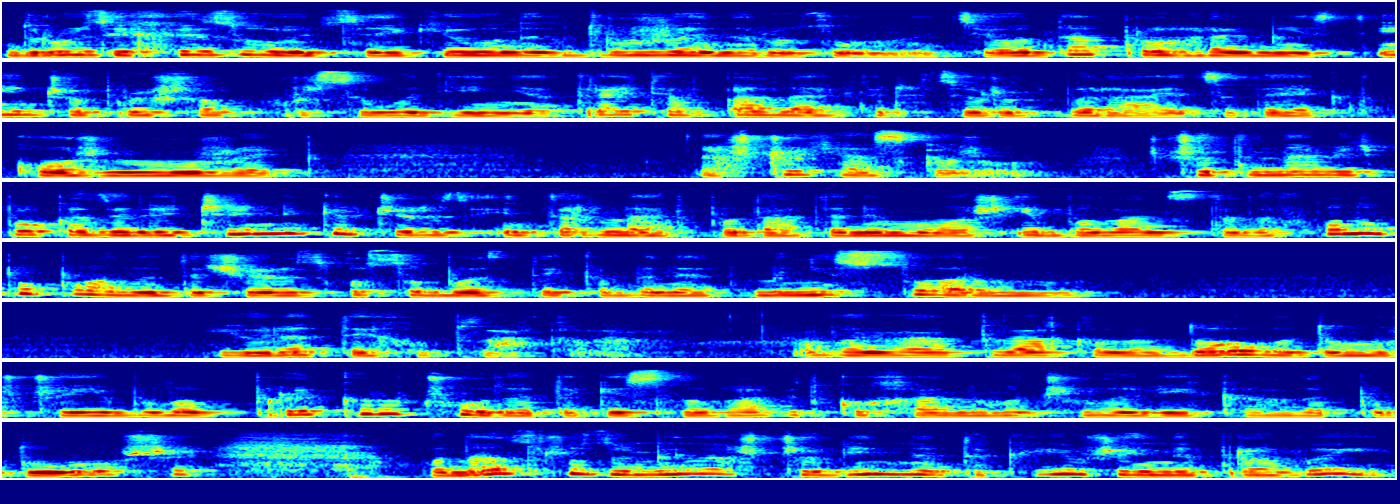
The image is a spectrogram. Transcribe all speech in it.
Друзі хизуються, які у них дружини розумниці. Одна програміст, інша пройшла курси водіння, третя в електриці розбирається, та як кожен мужик. А що я скажу? Що ти навіть покази лічильників через інтернет подати не можеш і баланс телефону поповнити через особистий кабінет. Мені соромно. Юля тихо плакала. Вона плакала довго, тому що їй було прикро чути такі слова від коханого чоловіка, але подумавши, вона зрозуміла, що він не такий вже й неправий.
